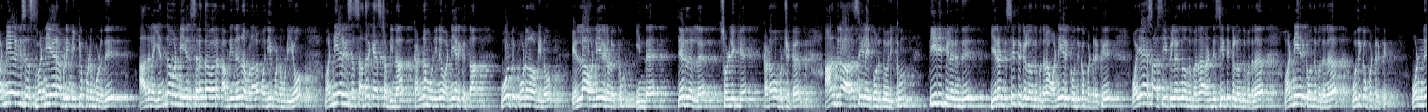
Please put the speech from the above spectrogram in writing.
one year versus one year அப்படின்னு நிற்கப்படும் பொழுது அதில் எந்த வன்னியர் சிறந்தவர் அப்படின்னு நம்மளால் பதிவு பண்ண முடியும். Vanniyar year versus other caste அப்படின்னா கண்ண முடினு வன்னியருக்கு இயருக்கு தான் ஓட்டு போடணும் அப்படின்னும். எல்லா வன்னியர்களுக்கும் இந்த தேர்தலில் சொல்லிக்க கடமைப்பட்டிருக்க ஆந்திரா அரசியலை பொறுத்த வரைக்கும் டிடிபியிலிருந்து இரண்டு சீட்டுகள் வந்து பார்த்தீங்கன்னா ஒன் இயருக்கு ஒதுக்கப்பட்டிருக்கு ஒய்எஸ்ஆர்சிபியிலிருந்து வந்து பார்த்தீங்கன்னா ரெண்டு சீட்டுகள் வந்து பார்த்தீங்கன்னா ஒன் இயருக்கு வந்து பார்த்தீங்கன்னா ஒதுக்கப்பட்டிருக்கு. ஒன்று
